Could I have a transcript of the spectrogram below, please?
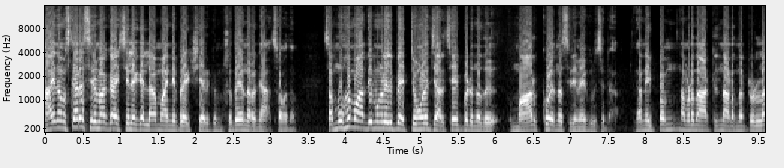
ഹായ് നമസ്കാരം. സിനിമാ കാഴ്ചയിലേക്ക് എല്ലാ മാന്യ പ്രേക്ഷകർക്കും ഹൃദയം നിറഞ്ഞ സ്വാഗതം. സമൂഹ മാധ്യമങ്ങളിൽ ഇപ്പോൾ ഏറ്റവും കൂടുതൽ ചർച്ച ചെയ്യപ്പെടുന്നത് മാർക്കോ എന്ന സിനിമയെ കുറിച്ചിട്ടാണ്. കാരണം ഇപ്പം നമ്മുടെ നാട്ടിൽ നടന്നിട്ടുള്ള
